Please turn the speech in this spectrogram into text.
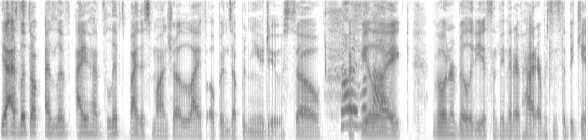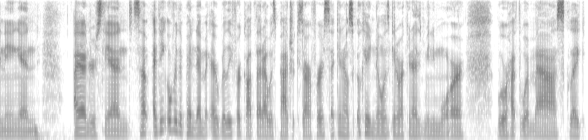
Yeah, I've lived up. I live. I have lived by this mantra: life opens up when you do. So Wow, I I feel like vulnerability is something that I've had ever since the beginning, and I understand. Some. I think over the pandemic, I really forgot that I was Patrick Starr for a second. I was like, okay, no one's gonna recognize me anymore. We'll have to wear masks. Like,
